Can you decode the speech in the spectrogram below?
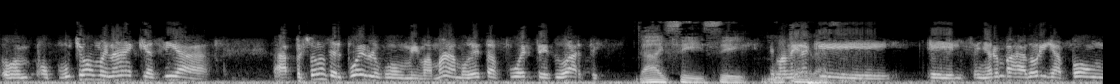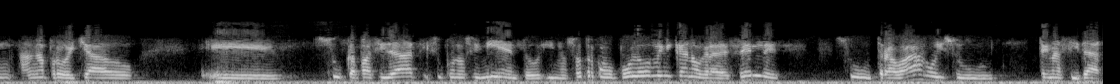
o, muchos homenajes que hacía a personas del pueblo como mi mamá, Modesta Fuerte Duarte. Ay, sí, sí. De manera que el señor embajador y Japón han aprovechado eh, su capacidad y su conocimiento y nosotros como pueblo dominicano agradecerle su trabajo y su tenacidad.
